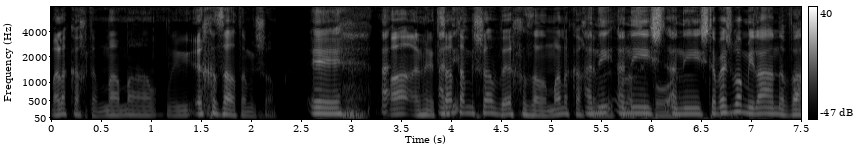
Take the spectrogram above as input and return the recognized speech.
מה לקחת? מה, מה, איך חזרת משם? אה, מה, יצאת משם ואיך חזרת? מה לקחת אני, מכל אני, הסיפור? אני אשתמש במילה ענווה,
